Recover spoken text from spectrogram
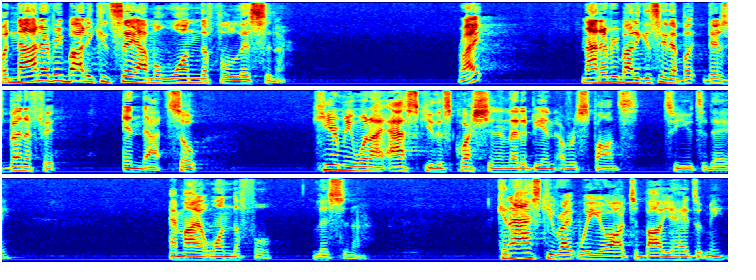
But not everybody can say I'm a wonderful listener. Right? Not everybody can say that, but there's benefit in that. So hear me when I ask you this question and let it be a response to you today. Am I a wonderful listener? Can I ask you right where you are to bow your heads with me?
